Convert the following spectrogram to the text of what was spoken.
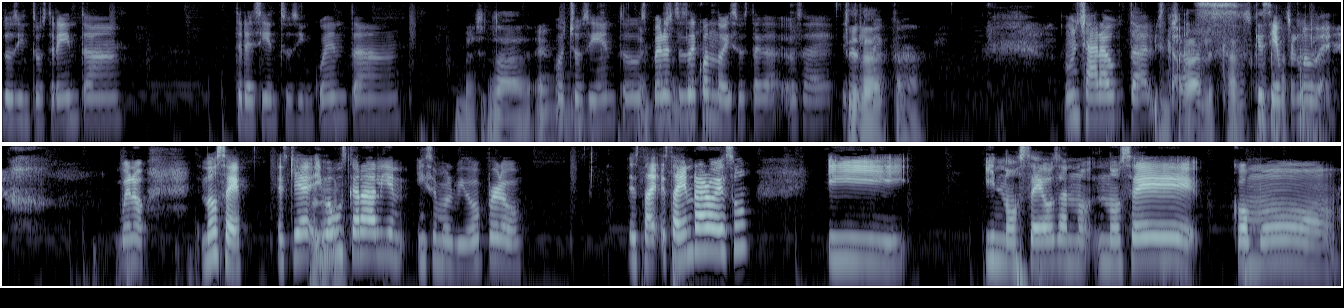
230, 350... ¿Ves? O sea, en... 800, en pero esto es de cuando hizo esta, o sea, este Sí, la... proyecto. Ajá. Un shout out a Luis Cabas, Cabas, que que siempre nos ve. Bueno, no sé. Es que Pero iba a buscar a alguien y se me olvidó, pero está, está bien raro eso. Y, y no sé, o sea, no, no sé cómo...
